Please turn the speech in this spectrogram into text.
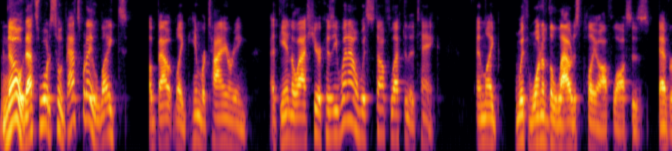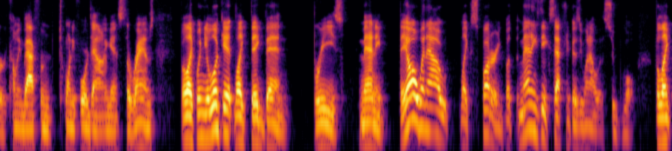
No, that's what. So that's what I liked about like him retiring at the end of last year because he went out with stuff left in the tank, and like with one of the loudest playoff losses ever, coming back from 24 down against the Rams. But like when you look at like Big Ben, Brees, Manning, they all went out like sputtering. But Manning's the exception because he went out with a Super Bowl. But like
